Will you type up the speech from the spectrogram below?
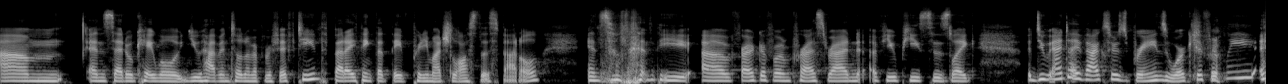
Um, and said, okay, well, you have until November 15th, but I think that they've pretty much lost this battle. And so then the uh, Francophone press ran a few pieces like, do anti vaxxers' brains work differently? you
